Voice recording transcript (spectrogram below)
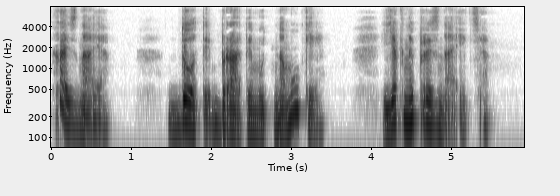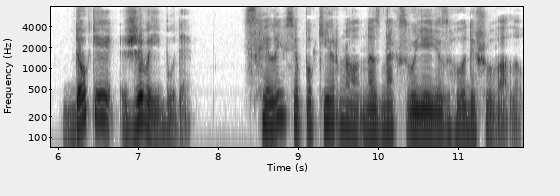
хай знає, доти братимуть на муки, як не признається, доки живий буде. Схилився покірно на знак своєї згоди Шувалов,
